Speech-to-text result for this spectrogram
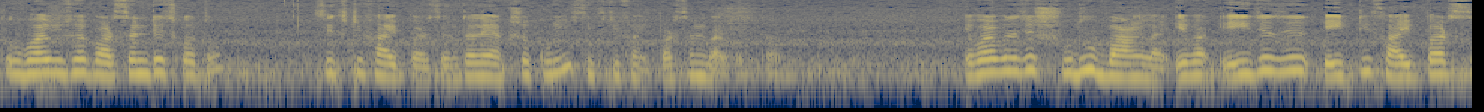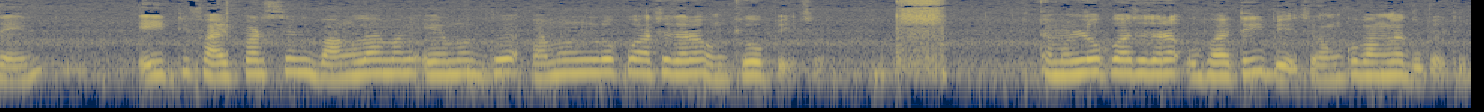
তো উভয় বিষয় পার্সেন্টেজ কত? সিক্সটি ফাইভ পার্সেন্ট তাহলে একশো কুড়ি সিক্সটি ফাইভ পার্সেন্ট বার করতে হবে। এবার বলেছে শুধু বাংলা। এবার এই যে যে eighty five percent eighty five percent বাংলায় মানে এর মধ্যে এমন লোকও আছে যারা অঙ্কেও পেয়েছে। এমন লোকও আছে যারা উভয়তেই পেয়েছে, অঙ্ক বাংলা দুটোতেই।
